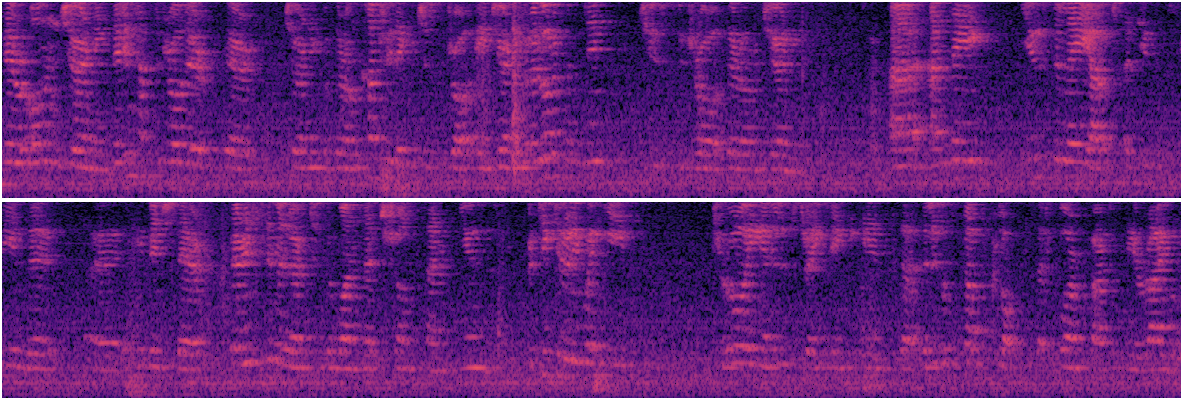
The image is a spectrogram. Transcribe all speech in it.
their own journey. They didn't have to draw their, their journey from their own country, they could just draw a journey, but a lot of them did choose to draw their own journeys. Uh, and they used the layout, as you can in the uh, image there, very similar to the one that Shaun Tan uses, particularly when he's drawing and illustrating is uh, the little subplots that form part of the arrival.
